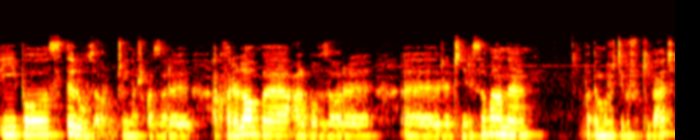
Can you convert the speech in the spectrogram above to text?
i po stylu wzoru, czyli na przykład wzory akwarelowe albo wzory e, ręcznie rysowane. Potem możecie wyszukiwać.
